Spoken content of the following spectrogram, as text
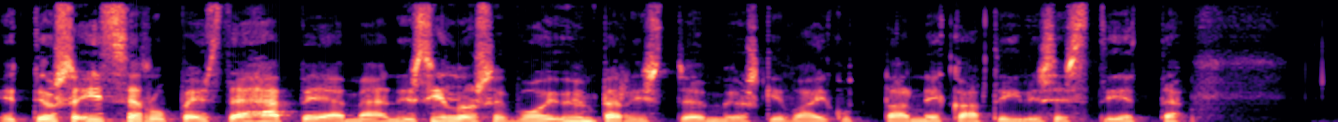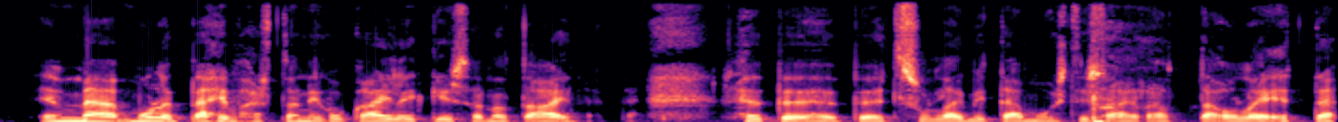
että jos se itse rupeaa sitä häpeämään, niin silloin se voi ympäristöön myöskin vaikuttaa negatiivisesti. Että en mä, mulle päinvastoin, niin kuin Kailekin sanotaan aina, että höpö, höpö, että sulla ei mitään muistisairautta ole. Että,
